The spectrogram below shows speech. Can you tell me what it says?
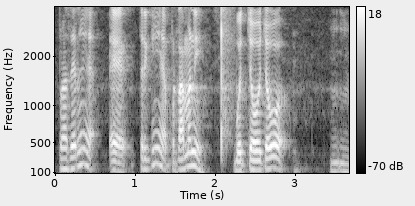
perhatiannya ya eh triknya ya pertama nih buat cowok-cowok Mm-mm.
